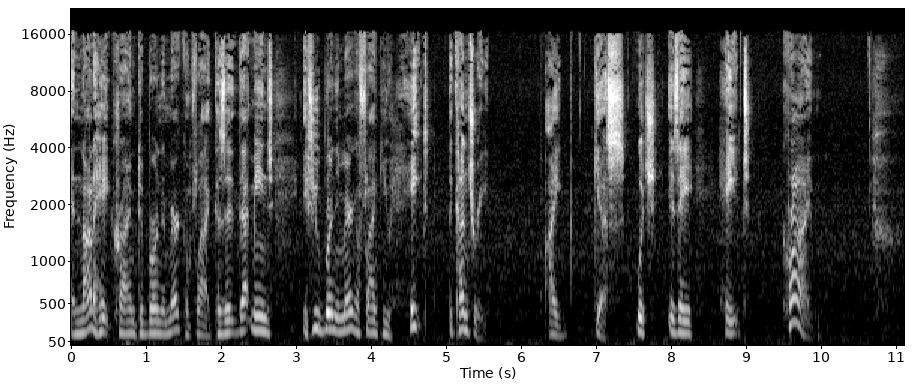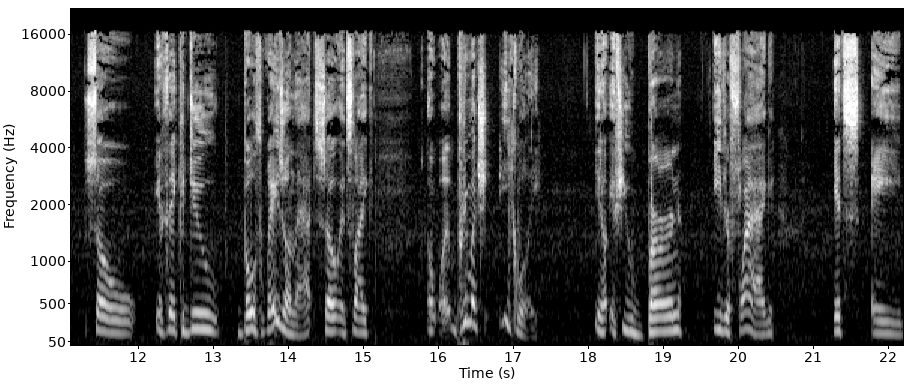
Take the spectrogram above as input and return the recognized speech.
and not a hate crime to burn an American flag? Because that means if you burn the American flag, you hate the country. I guess, which is a hate crime. So if they could do both ways on that, so it's like uh, pretty much equally. You know, if you burn either flag, it's a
